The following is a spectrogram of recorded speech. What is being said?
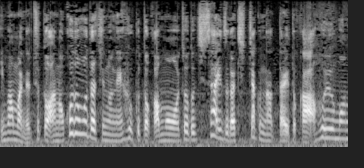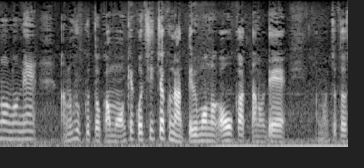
今までちょっとあの子供たちのね、服とかもちょっとサイズがちっちゃくなったりとか、冬物のね、あの服とかも結構ちっちゃくなってるものが多かったので、あのちょっと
